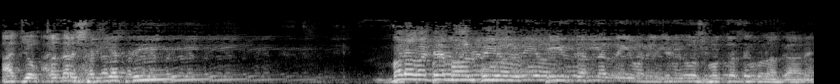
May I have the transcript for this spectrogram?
آج جو قدر شریعت تھی بڑے بڑے مولوی اور پیر کے اندر نہیں ہونی جی اس وقت سے گناگار ہے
